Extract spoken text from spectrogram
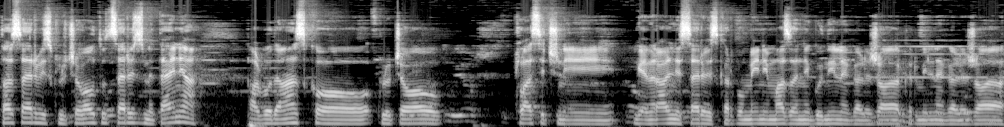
ta servis vključeval tudi servis metenja ali bo dejansko vključeval klasični generalni servis, kar pomeni mazanje gonilnega ležaja, krmilnega ležaja,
